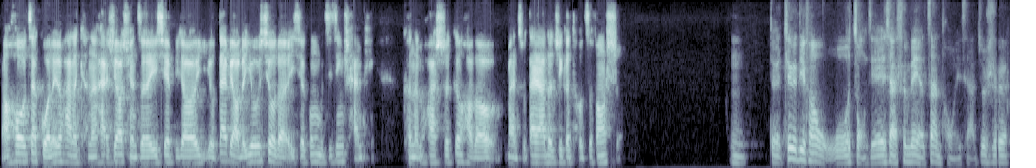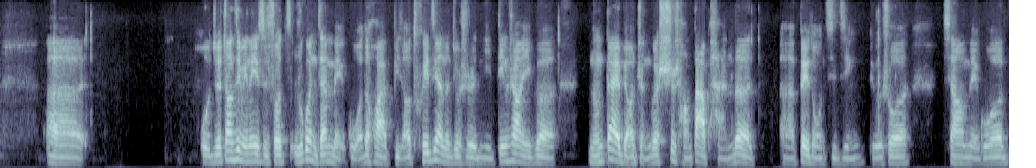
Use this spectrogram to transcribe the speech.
然后在国内的话呢，可能还是要选择一些比较有代表的、优秀的一些公募基金产品，可能的话是更好的满足大家的这个投资方式。嗯，对这个地方我总结一下，顺便也赞同一下，就是，呃，我觉得张继明的意思说，如果你在美国的话，比较推荐的就是你盯上一个能代表整个市场大盘的呃被动基金，比如说像美国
